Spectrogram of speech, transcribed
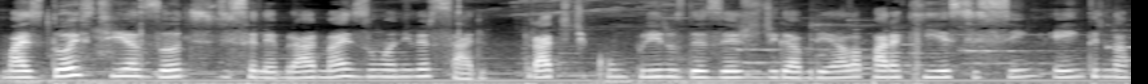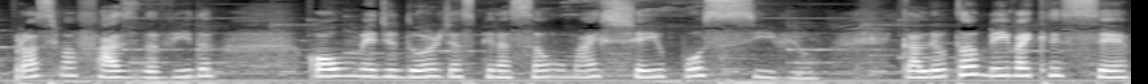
mais dois dias antes de celebrar mais um aniversário. Trate de cumprir os desejos de Gabriela para que esse sim entre na próxima fase da vida com um medidor de aspiração o mais cheio possível. Galeu também vai crescer.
